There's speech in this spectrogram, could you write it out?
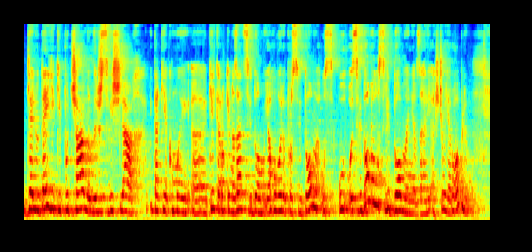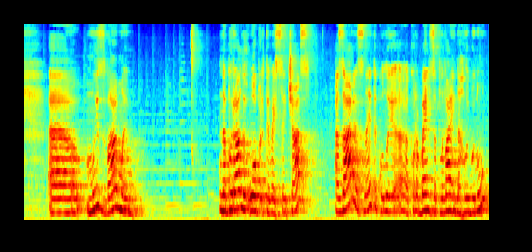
для людей, які почали лише свій шлях, і так як ми е, кілька років назад свідомо, я говорю про свідоме, свідоме усвідомлення взагалі, а що я роблю. Е, Ми з вами набирали оберти весь цей час. А зараз, знаєте, коли е, корабель запливає на глибину,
